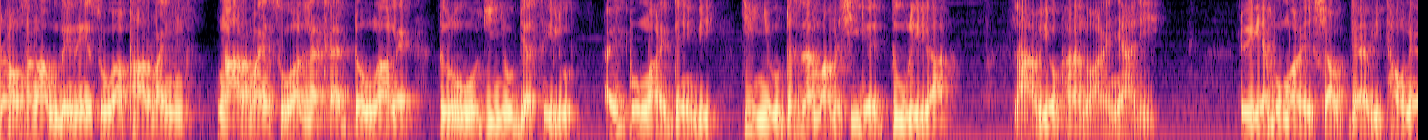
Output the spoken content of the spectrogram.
2015ဦးသိန်းစိန်အစိုးရဖားတစ်ပိုင်းငါးတစ်ပိုင်းအစိုးရလက်ထက်တုံးကလည်းသူတို့ကိုကြီးညိုပြက်စီလို့အဲ့ပုံကတွေတင်ပြီး ကြီးညိုတစ်စက်မှမရှိတဲ့သူတွေကလာပြီးတော့ဖမ်းသွားတယ်ညာကြီးတွေ့ရပုံမှန်တွေရှောက်တက်ပြီးထောင်ထဲ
